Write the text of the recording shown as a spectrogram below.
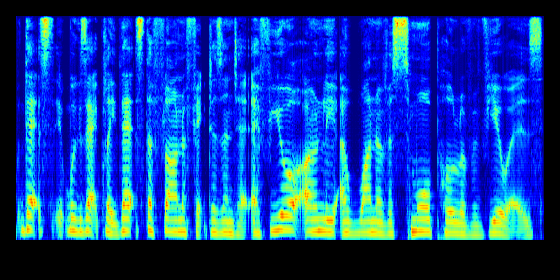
that's exactly that's the flow effect, isn't it? If you're only a one of a small pool of reviewers,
